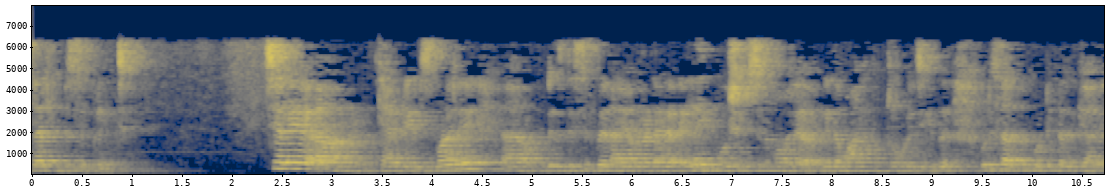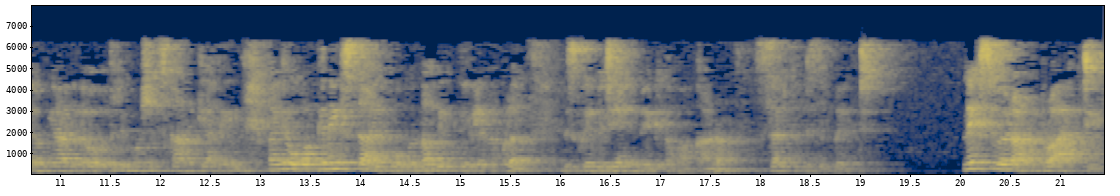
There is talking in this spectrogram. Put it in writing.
സെൽഫ് ഡിസിപ്ലിൻഡ് ചില കാൻഡിഡേറ്റ്സ് വളരെ ഡിസിപ്ലിനായി അവരുടെ എല്ലാ ഇമോഷൻസിനും അവർ മിതമായി കൺട്രോൾ ചെയ്ത് ഒരു സ്ഥലത്ത് പൊട്ടിത്തെറിക്കാതെയോ അല്ലെങ്കിൽ ഒത്തിരി ഇമോഷൻസ് കാണിക്കാതെയും ഭയങ്കര ഓർഗനൈസ്ഡ് ആയി പോകുന്ന വ്യക്തികളെ നമ്മൾ ഡിസ്ക്രൈബ് ചെയ്യാൻ ഉപയോഗിക്കുന്ന വാക്കാണ് സെൽഫ് ഡിസിപ്ലിൻഡ് നെക്സ്റ്റ് വേർഡ് ആണ് പ്രോ ആക്റ്റീവ്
